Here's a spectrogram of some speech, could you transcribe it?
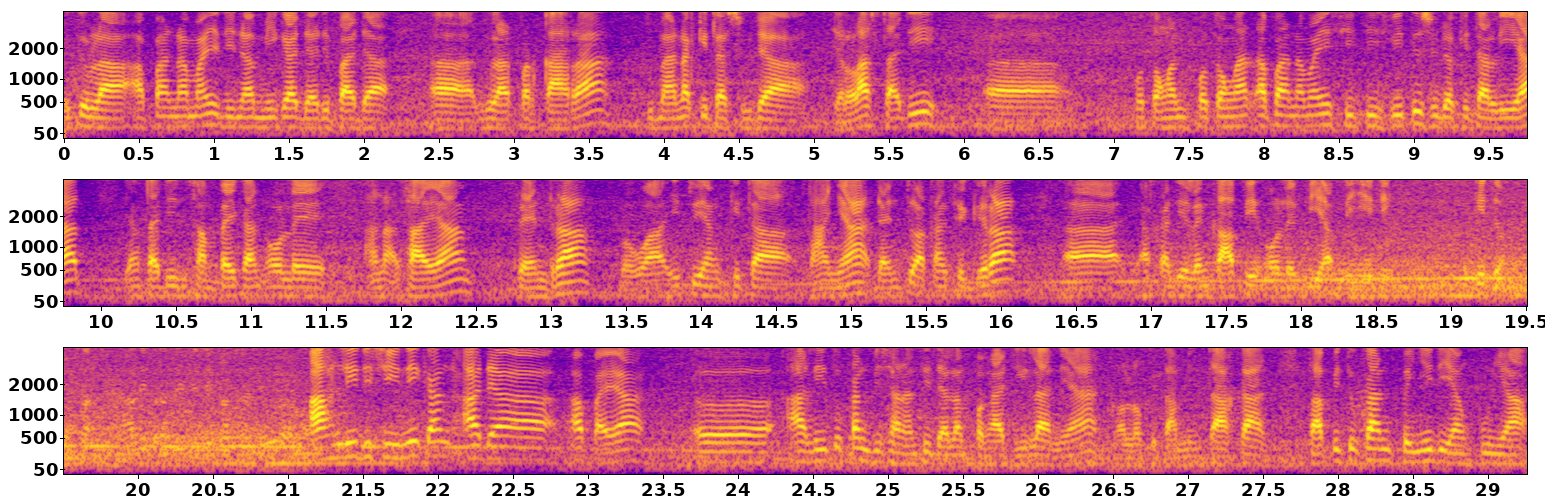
itulah apa namanya dinamika daripada uh, gelar perkara di mana kita sudah jelas tadi uh, potongan-potongan apa namanya CCTV itu sudah kita lihat yang tadi disampaikan oleh anak saya Rendra bahwa itu yang kita tanya dan itu akan segera uh, akan dilengkapi oleh pihak penyidik begitu. Ahli di sini kan ada apa ya eh, ahli itu kan bisa nanti dalam pengadilan ya kalau kita mintakan. Tapi itu kan penyidik yang punya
